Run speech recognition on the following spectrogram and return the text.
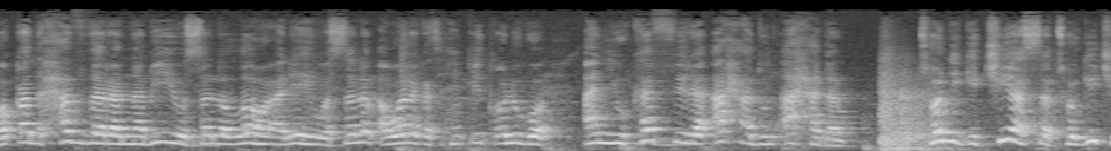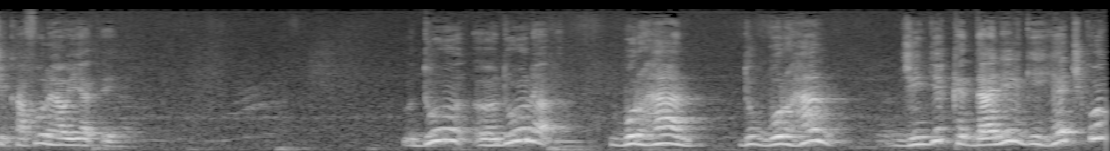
وقد حذر النبي صلى الله عليه وسلم أورقة حين قلوا أن يكفر أحد أحدا تونيجي تشياسا توجيتشي كفور هويته دون دون برهان دو برهان جنديق دليل جي هجكون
